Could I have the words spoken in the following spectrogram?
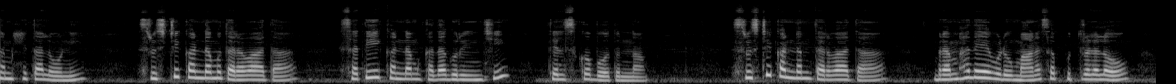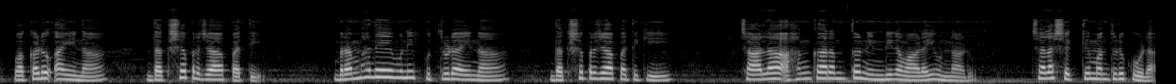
సంహితలోని సృష్టిఖండము తర్వాత సతీఖండం కథ గురించి తెలుసుకోబోతున్నాం. సృష్టిఖండం తర్వాత బ్రహ్మదేవుడు మానసపుత్రులలో ఒకడు అయిన దక్ష ప్రజాపతి బ్రహ్మదేవుని పుత్రుడైన దక్ష ప్రజాపతికి చాలా అహంకారంతో నిండిన వాడై ఉన్నాడు. చాలా శక్తిమంతుడు కూడా.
